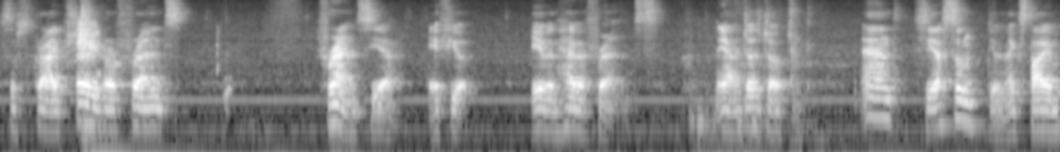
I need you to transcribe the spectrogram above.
subscribe, share with your friends. Friends, yeah. If you even have a friends. Yeah, just joking. And see you soon. Till next time.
